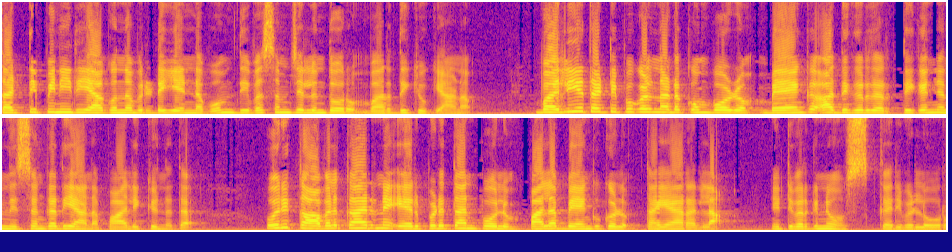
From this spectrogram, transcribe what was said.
തട്ടിപ്പിനിരയാകുന്നവരുടെ എണ്ണവും ദിവസം ചെല്ലുന്തോറും വർദ്ധിക്കുകയാണ് വലിയ തട്ടിപ്പുകൾ നടക്കുമ്പോഴും ബാങ്ക് അധികൃതർ തികഞ്ഞ നിസ്സംഗതിയാണ് പാലിക്കുന്നത്. ഒരു കാവൽക്കാരനെ ഏർപ്പെടുത്താൻ പോലും പല ബാങ്കുകളും തയ്യാറല്ല. Network news Karivellur.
